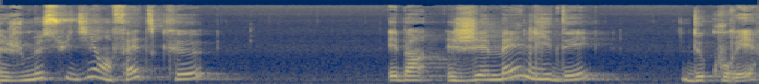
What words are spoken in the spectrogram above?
je me suis dit en fait que eh ben, j'aimais l'idée de courir.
